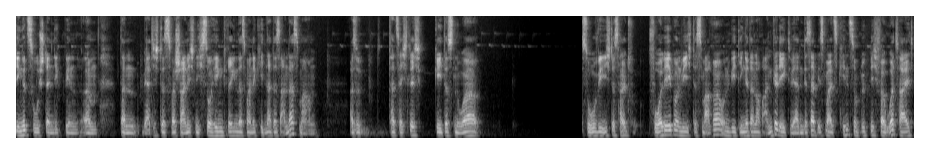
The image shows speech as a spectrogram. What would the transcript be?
Dinge zuständig bin, ähm, dann werde ich das wahrscheinlich nicht so hinkriegen, dass meine Kinder das anders machen. Also tatsächlich geht es nur so, wie ich das halt vorlebe und wie ich das mache und wie Dinge dann auch angelegt werden. Deshalb ist man als Kind zum Glück nicht verurteilt,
